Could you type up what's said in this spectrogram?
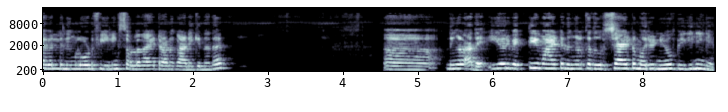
ലെവലിൽ നിങ്ങളോട് ഫീലിങ്സ് ഉള്ളതായിട്ടാണ് കാണിക്കുന്നത്. നിങ്ങൾ അതെ ഈ ഒരു വ്യക്തിയുമായിട്ട് നിങ്ങൾക്ക് തീർച്ചയായിട്ടും ഒരു ന്യൂ ബിഗിനിങ്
